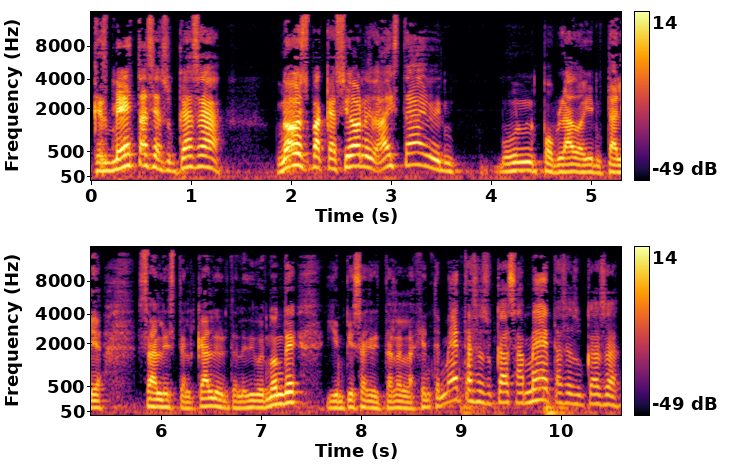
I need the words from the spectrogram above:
que métase a su casa. No es vacaciones. Ahí está, en un poblado ahí en Italia. Sale este alcalde, ahorita le digo en dónde, y empieza a gritarle a la gente, métase a su casa, métase a su casa.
